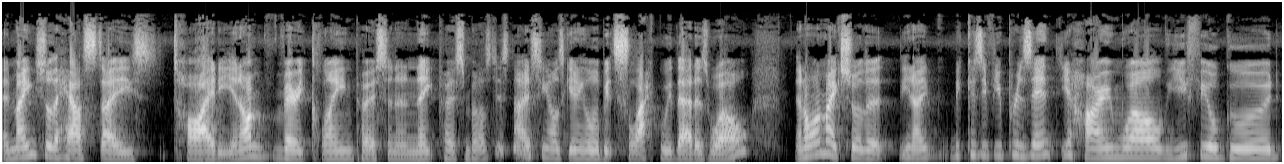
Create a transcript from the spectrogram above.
and making sure the house stays tidy. And I'm a very clean person and a neat person, but I was just noticing I was getting a little bit slack with that as well. And I want to make sure that, you know, because if you present your home well, you feel good.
